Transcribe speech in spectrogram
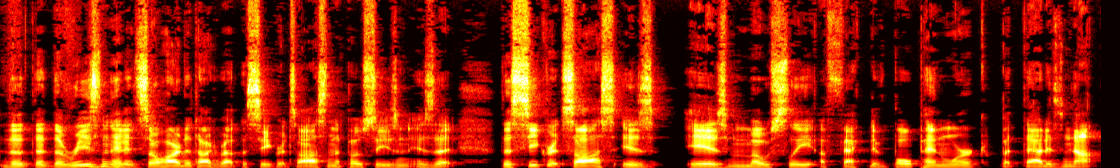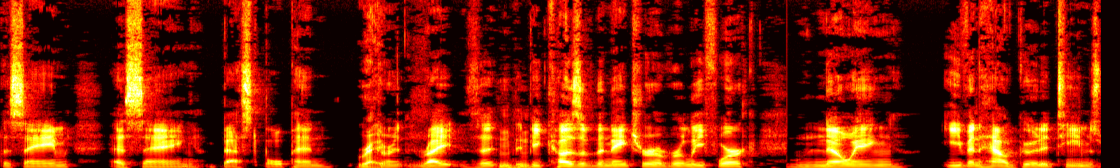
the, the the reason that it's so hard to talk about the secret sauce in the postseason is that the secret sauce is is mostly effective bullpen work, but that is not the same as saying best bullpen. Right. During, right. The, mm-hmm. Because of the nature of relief work, knowing even how good a team's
